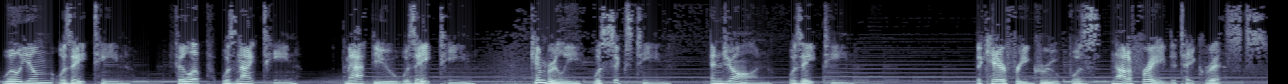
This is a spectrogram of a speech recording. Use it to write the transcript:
William was 18, Philip was 19, Matthew was 18, Kimberly was 16, and John was 18. The carefree group was not afraid to take risks,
